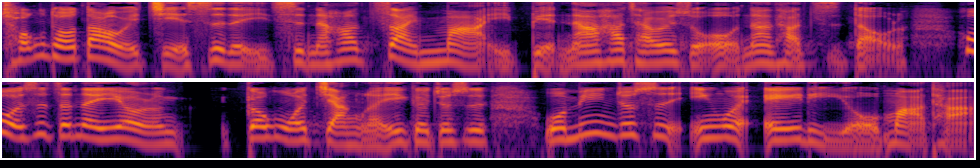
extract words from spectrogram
从头到尾解释了一次，然后再骂一遍，然后他才会说：“哦，那他知道了。”或者是真的也有人跟我讲了一个，就是我明明就是因为 A 理由骂他，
